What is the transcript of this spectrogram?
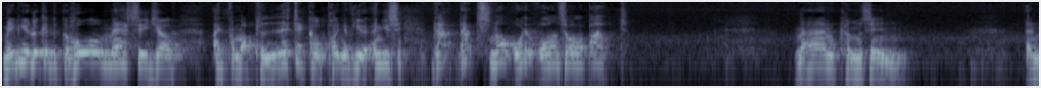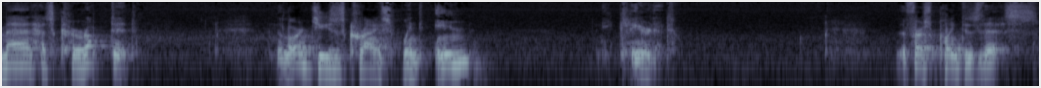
Maybe you look at the whole message of uh, from a political point of view and you say that that's not what it was all about. Man comes in and man has corrupted. The Lord Jesus Christ went in and he cleared it. The first point is this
